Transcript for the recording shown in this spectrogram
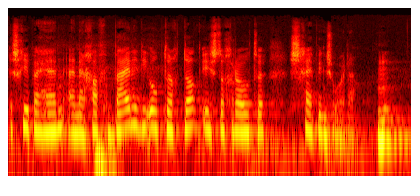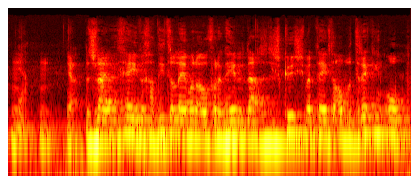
schippen hen. En hij gaf beide die opdracht. Dat is de grote scheppingsorde. Hm, hm, Ja. hm. ja. Dus leiding geven gaat niet alleen maar over een hedendaagse discussie, maar het heeft al betrekking op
